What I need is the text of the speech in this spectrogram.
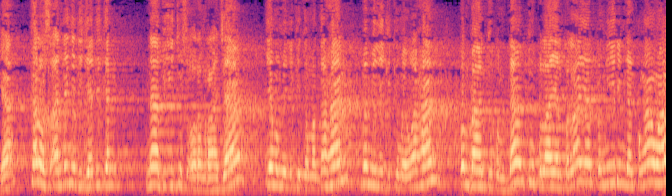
Ya, kalau seandainya dijadikan Nabi itu seorang raja yang memiliki kemegahan, memiliki kemewahan, pembantu-pembantu, pelayan-pelayan, pengiring dan pengawal,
